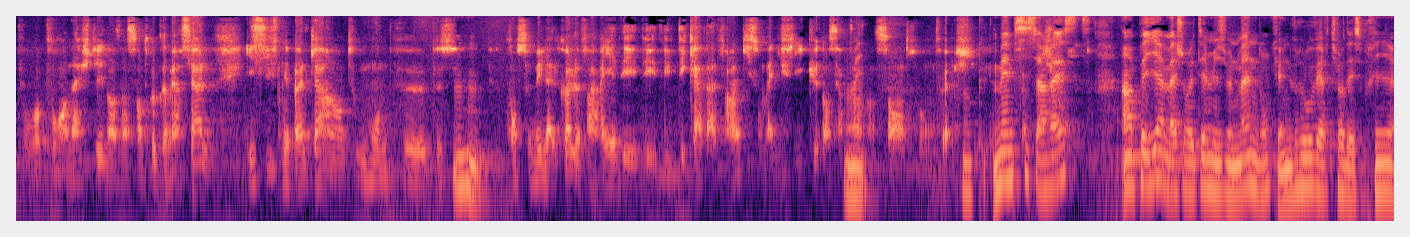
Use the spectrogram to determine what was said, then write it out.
pour, pour, en acheter dans un centre commercial. Ici, ce n'est pas le cas. Hein. Tout le monde peut, peut mhm. consommer l'alcool. Enfin, il y a des, des, des, caves à vin qui sont magnifiques dans certains centres où on peut acheter. Donc, même si ça reste un pays à majorité musulmane, donc il y a une vraie ouverture d'esprit euh,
